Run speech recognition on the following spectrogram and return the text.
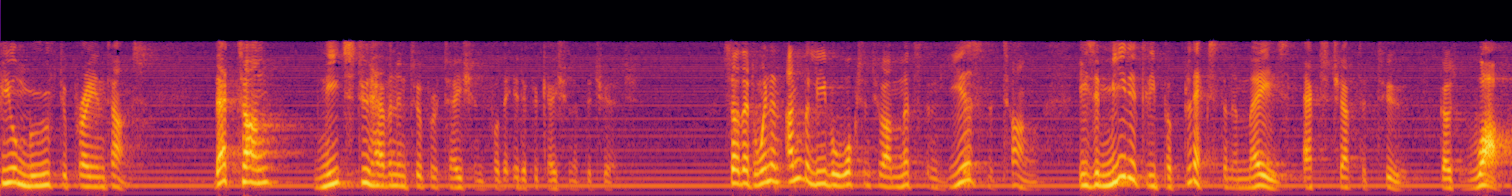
feel moved to pray in tongues. That tongue needs to have an interpretation for the edification of the church. So that when an unbeliever walks into our midst and hears the tongue, he's immediately perplexed and amazed. Acts chapter 2 goes, Wow,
